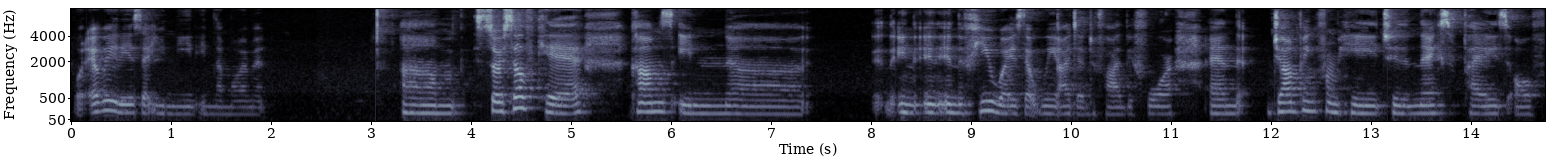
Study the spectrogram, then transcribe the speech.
whatever it is that you need in the moment. Um, so self care comes in. Uh, in, in, in the few ways that we identified before and jumping from here to the next phase of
